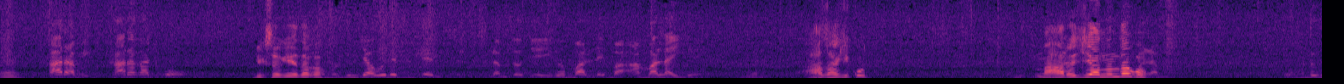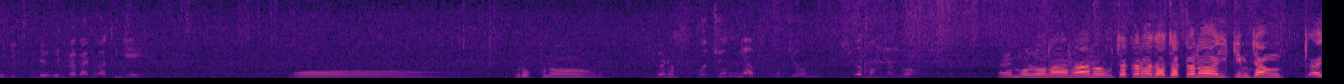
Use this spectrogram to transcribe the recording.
응. 갈아 미- 갈아가지고 믹서기에다가 물김자 어디든지 슬람 써지 이거 마- 안 말라 이게 이건 아사기 꽃 마르지 않는다고? 말라 좀 늙은 늙은 배가지 같은 게 오 그렇구나. 이거는 붓고추야 붓고추 찍어 먹는 거 아니 몰라 나 나는 우짜까나 자짜까나 이 김장 아,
